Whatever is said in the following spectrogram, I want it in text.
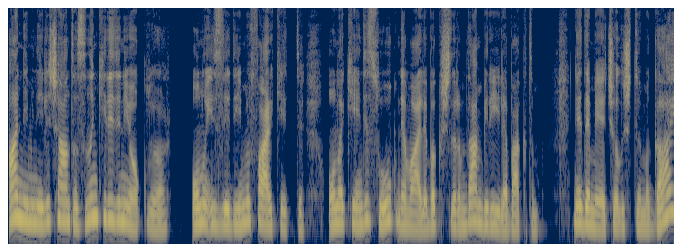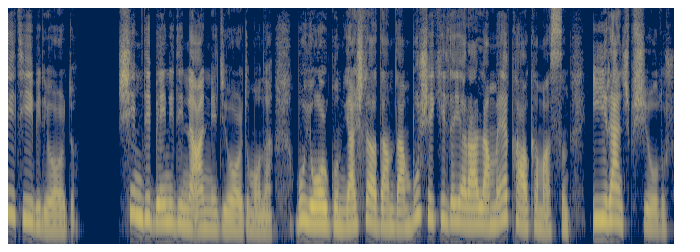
annemin eli çantasının kilidini yokluyor. Onu izlediğimi fark etti. Ona kendi soğuk nevale bakışlarımdan biriyle baktım. Ne demeye çalıştığımı gayet iyi biliyordu. Şimdi beni dinle anne diyordum ona. Bu yorgun, yaşlı adamdan bu şekilde yararlanmaya kalkamazsın. İğrenç bir şey olur.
